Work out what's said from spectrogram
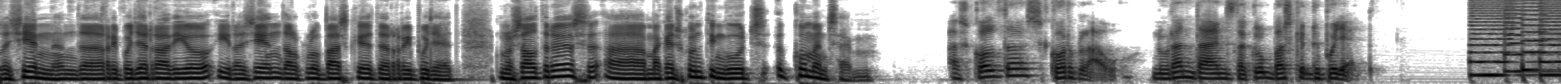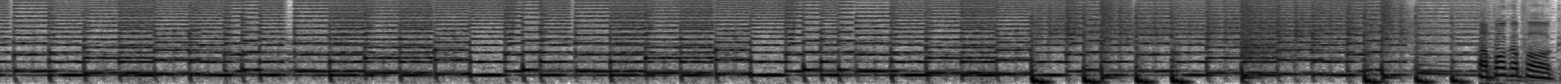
la gent de Ripollet Ràdio i la gent del Club Bàsquet de Ripollet. Nosaltres, amb aquests continguts, comencem. Escoltes Cor Blau, 90 anys de Club Bàsquet Ripollet. A poc a poc,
